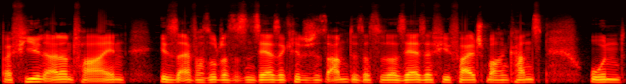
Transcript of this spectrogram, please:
bei vielen anderen Vereinen ist es einfach so, dass es ein sehr, sehr kritisches Amt ist, dass du da sehr, sehr viel falsch machen kannst und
